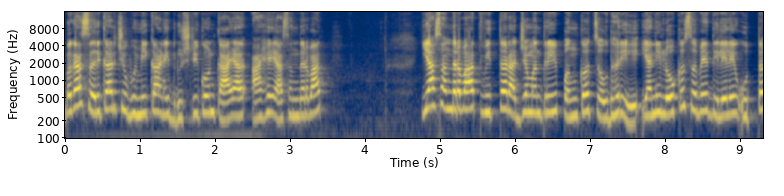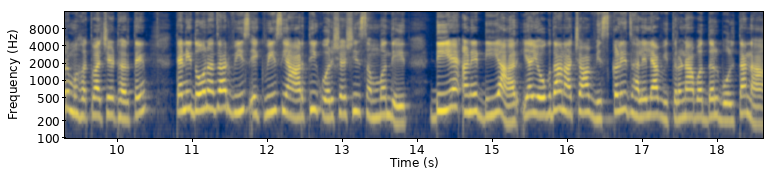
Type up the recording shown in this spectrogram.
बघा सरकारची भूमिका आणि दृष्टिकोन काय आहे या संदर्भात? या संदर्भात वित्त राज्यमंत्री पंकज चौधरी यांनी लोकसभेत दिलेले उत्तर महत्त्वाचे ठरते. त्यांनी दोन हजार वीस एकवीस या आर्थिक वर्षाशी संबंधित डी ए आणि डी आर या योगदानाच्या विस्कळीत झालेल्या वितरणाबद्दल बोलताना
